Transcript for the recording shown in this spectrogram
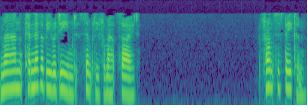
Man can never be redeemed simply from outside. Francis Bacon,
